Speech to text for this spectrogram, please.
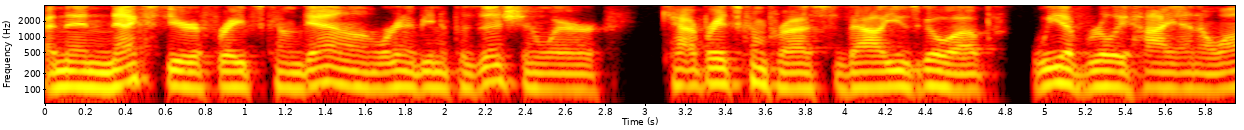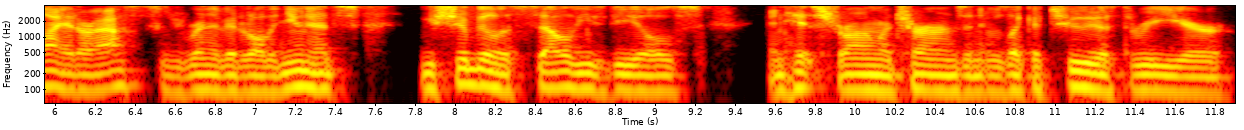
And then next year, if rates come down, we're going to be in a position where cap rates compress, values go up. We have really high NOI at our assets. We renovated all the units. We should be able to sell these deals and hit strong returns. And it was like a two to three year,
